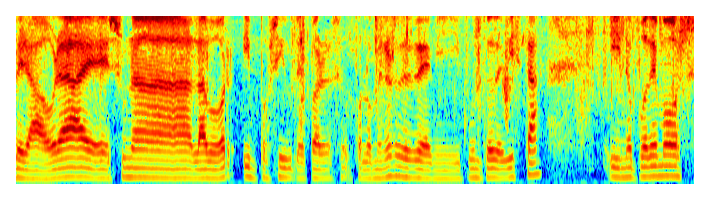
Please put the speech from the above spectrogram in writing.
pero ahora es una labor imposible, por, lo menos desde mi punto de vista, y no podemos,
